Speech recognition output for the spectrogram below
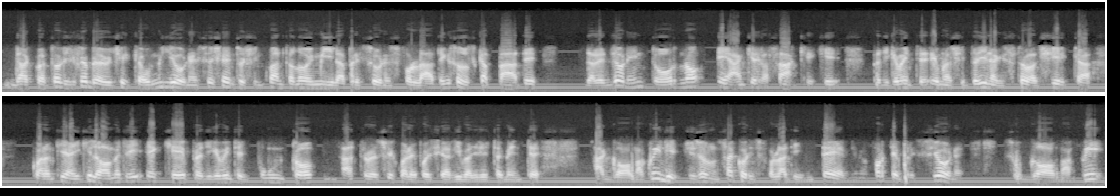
dal 14 febbraio circa 1.659.000 persone sfollate che sono scappate dalle zone intorno e anche da Sacche, che praticamente è una cittadina che si trova a circa quarantina di chilometri e che è praticamente il punto attraverso il quale poi si arriva direttamente a Goma. Quindi ci sono un sacco di sfollati interni, una forte pressione su Goma. Qui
